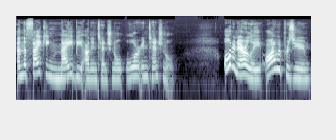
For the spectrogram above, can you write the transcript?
and the faking may be unintentional or intentional. Ordinarily, I would presume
